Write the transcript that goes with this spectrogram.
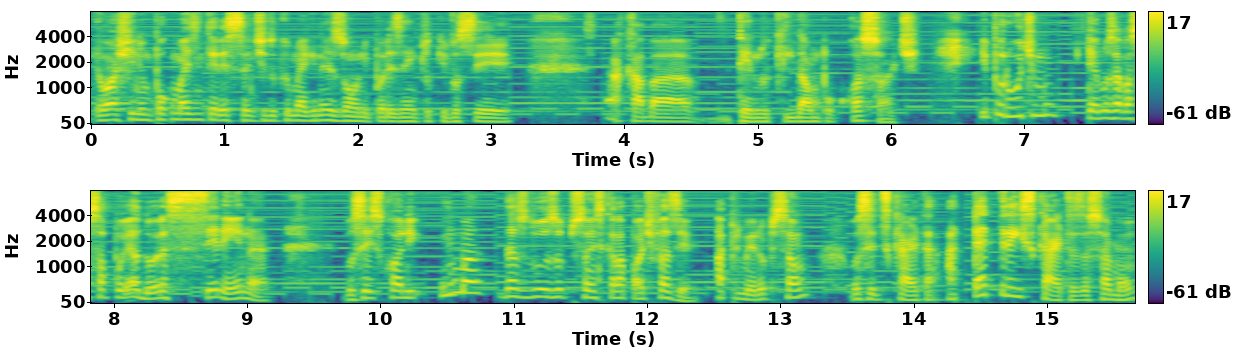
Eu acho ele um pouco mais interessante do que o Magnezone, por exemplo, que você acaba tendo que lidar um pouco com a sorte. E por último, temos a nossa apoiadora Serena. Você escolhe uma das duas opções que ela pode fazer. A primeira opção, você descarta até três cartas da sua mão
